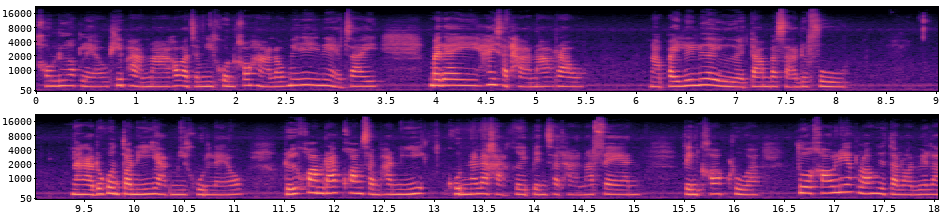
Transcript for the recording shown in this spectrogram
เขาเลือกแล้วที่ผ่านมาเขาอาจจะมีคนเข้าหาเราไม่ได้แน่ใจ ไม่ได้ให้สถานะเรานะไปเรื่อยๆเอื่อยตามภาษาเดอะฟูนะคะทุกคนตอนนี้อยากมีคุณแล้ว หรือความรักความสัมพันธ์นี้คุณนั่นแหละค่ะ เคยเป็นสถานะแฟน เป็นครอบครัว ตัวเขาเรียกร้องอยู่ตลอดเวลา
